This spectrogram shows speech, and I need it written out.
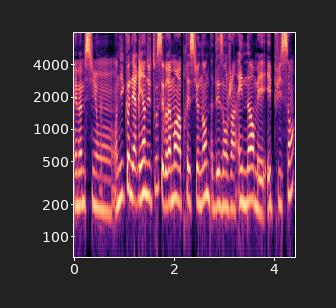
mais même si on n'y connaît rien du tout, c'est vraiment impressionnant. Des engins énormes et, et puissants.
